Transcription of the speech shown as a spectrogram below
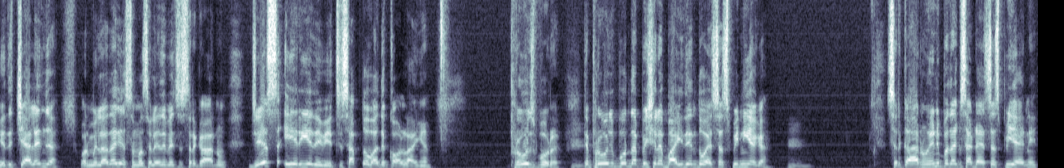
ਇਹ ਤੇ ਚੈਲੰਜ ਆ। ਔਰ ਮੈਨੂੰ ਲੱਗਦਾ ਕਿ ਇਸ ਮਸਲੇ ਦੇ ਵਿੱਚ ਸਰਕਾਰ ਨੂੰ ਜਿਸ ਏਰੀਆ ਦੇ ਵਿੱਚ ਸਭ ਤੋਂ ਵੱਧ ਕਾਲ ਆਈਆਂ ਫਿਰੋਜ਼ਪੁਰ। ਤੇ ਫਿਰੋਜ਼ਪੁਰ ਦਾ ਪਿਛਲੇ 22 ਦਿਨ ਤੋਂ ਐਸਐਸਪੀ ਨਹੀਂ ਹੈਗਾ। ਸਰਕਾਰ ਨੂੰ ਇਹ ਨਹੀਂ ਪਤਾ ਕਿ ਸਾਡਾ ਐਸਐਸਪੀ ਆਏ ਨੇ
